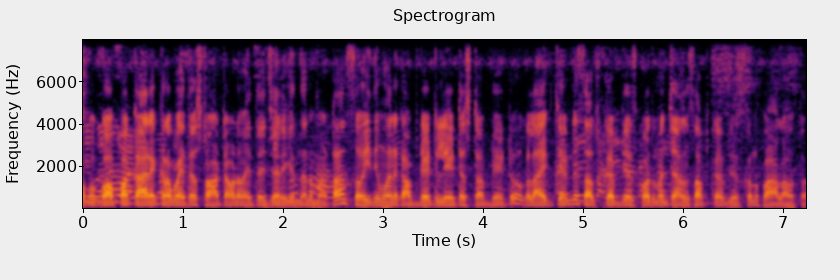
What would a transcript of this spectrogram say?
ఒక గొప్ప కార్యక్రమం అయితే స్టార్ట్ అవ్వడం అయితే జరిగిందనమాట సో ఇది మనకు అప్డేట్ లేటెస్ట్ అప్డేట్. ఒక లైక్ చేయండి సబ్స్క్రైబ్ చేసుకోవద్దు. మన ఛానల్ సబ్స్క్రైబ్ చేసుకొని ఫాలో అవుతాం.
